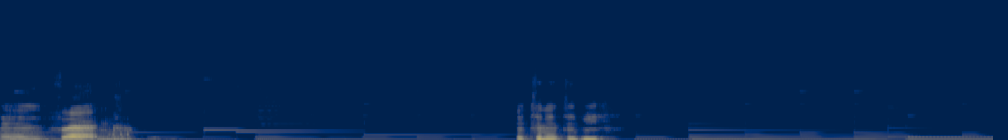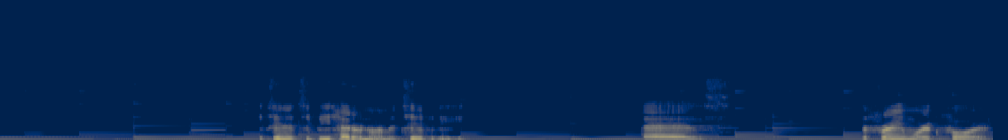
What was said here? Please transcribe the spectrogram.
And in fact, it tended to be tended to be heteronormativity as the framework for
